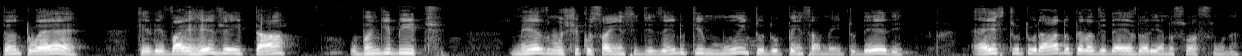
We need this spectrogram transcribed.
Tanto é que ele vai rejeitar o Bang Beat. Mesmo o Chico Science dizendo que muito do pensamento dele é estruturado pelas ideias do Ariano Suassuna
